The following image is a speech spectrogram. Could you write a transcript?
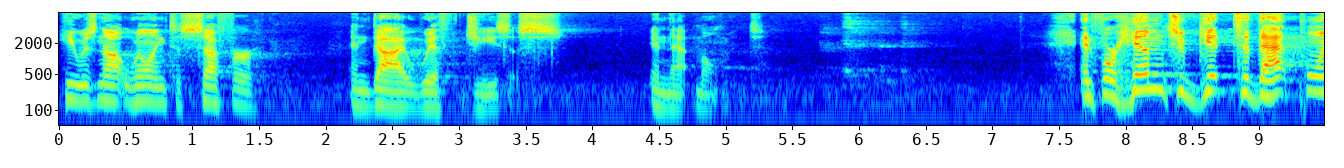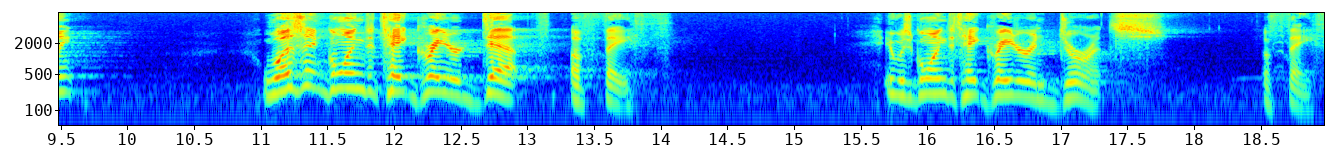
he was not willing to suffer and die with Jesus in that moment. And for him to get to that point wasn't going to take greater depth of faith, it was going to take greater endurance of faith.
